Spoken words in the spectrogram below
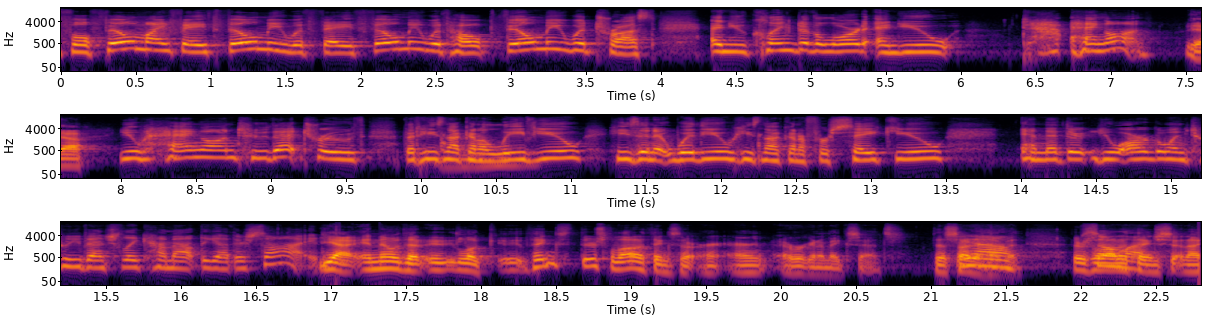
fulfill my faith, fill me with faith, fill me with hope, fill me with trust, and you cling to the Lord and you t- hang on. Yeah. You hang on to that truth that He's not going to leave you, He's in it with you, He's not going to forsake you. And that there, you are going to eventually come out the other side. Yeah, and know that it, look, things. There's a lot of things that aren't, aren't ever going to make sense this side Yeah, of heaven. There's a so lot of much. things, and I,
